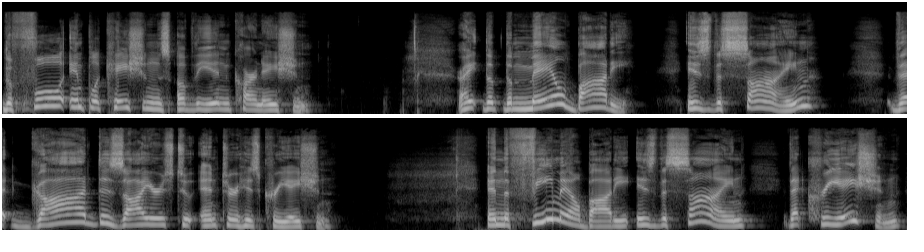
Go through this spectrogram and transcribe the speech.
the full implications of the incarnation. Right? The, the male body is the sign that God desires to enter his creation. And the female body is the sign that creation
